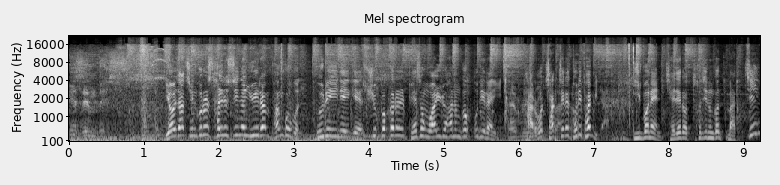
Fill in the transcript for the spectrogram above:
is in this. 여자친구를 살릴 수 있는 유일한 방법은 의뢰인에게 슈퍼카를 배송 완료하는 것뿐이라니 바로 작전에 돌입합니다 이번엔 제대로 터지는 건 맞지?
